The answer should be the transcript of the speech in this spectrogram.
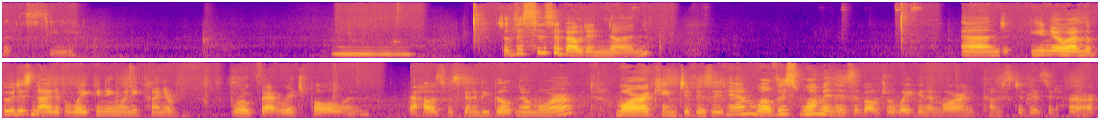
Let's see. Mm. So this is about a nun. And, you know, on the Buddha's night of awakening, when he kind of broke that ridgepole and the house was going to be built no more, Mara came to visit him. Well, this woman is about to awaken, and Mara comes to visit her.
